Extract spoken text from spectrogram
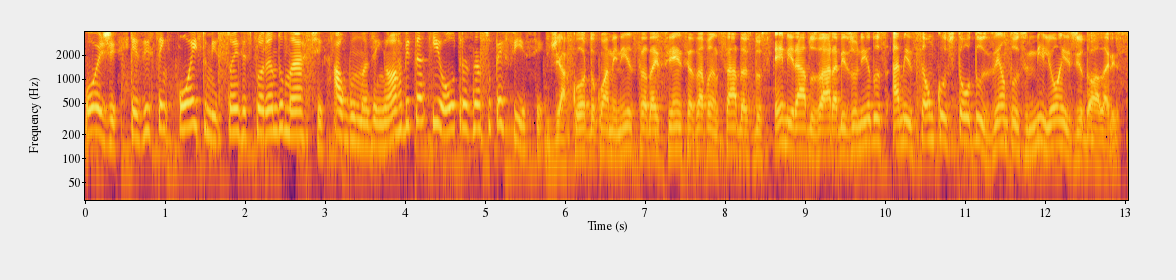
Hoje, existem oito missões explorando Marte, algumas em órbita e outras na superfície. De acordo com a ministra das Ciências Avançadas dos Emirados Árabes Unidos, a missão custou 200 milhões de dólares.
